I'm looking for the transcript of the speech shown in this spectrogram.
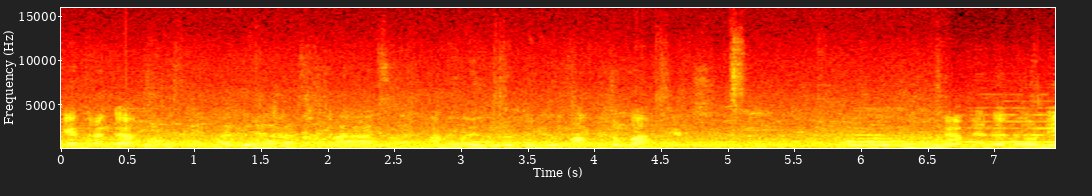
కేంద్రంగా. మా కుటుంబ ఫ్యామిలీ నేమ్తోటి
